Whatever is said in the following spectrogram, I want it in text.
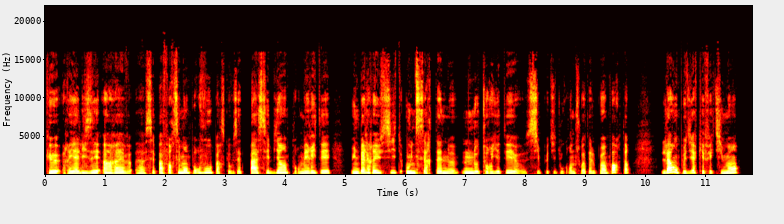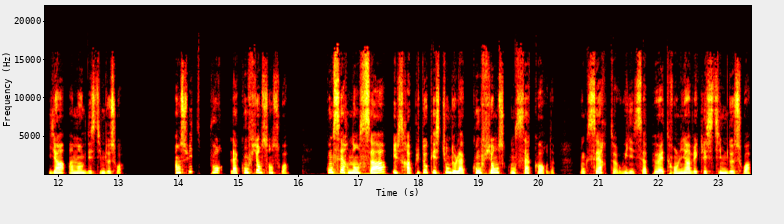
que réaliser un rêve, euh, c'est pas forcément pour vous parce que vous n'êtes pas assez bien pour mériter une belle réussite ou une certaine notoriété, si petite ou grande soit-elle, peu importe. Hein. Là, on peut dire qu'effectivement, il y a un manque d'estime de soi. Ensuite, pour la confiance en soi. Concernant ça, il sera plutôt question de la confiance qu'on s'accorde. Donc certes, oui, ça peut être en lien avec l'estime de soi,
